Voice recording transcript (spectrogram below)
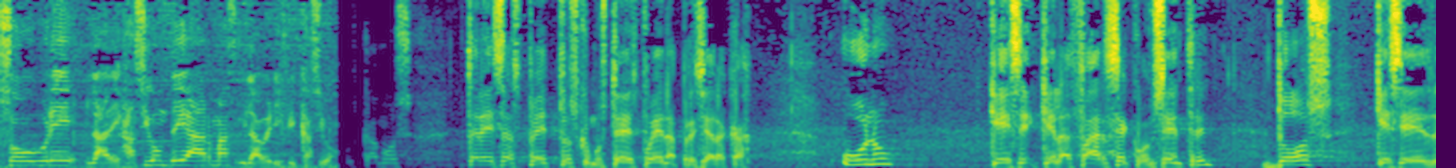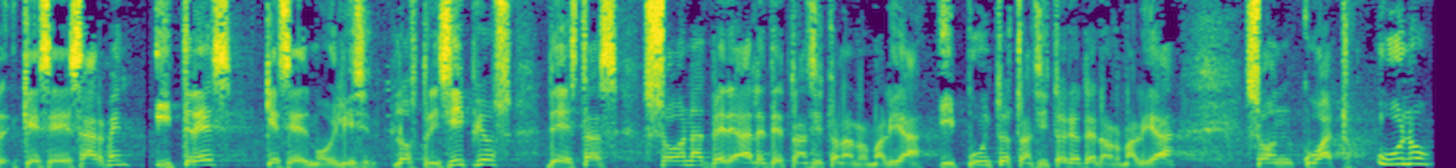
sobre la dejación de armas y la verificación. Buscamos tres aspectos como ustedes pueden apreciar acá. Uno, que, que las FARC se concentren Dos, que se, que se desarmen y tres, que se desmovilicen. Los principios de estas zonas veredales de tránsito a la normalidad y puntos transitorios de normalidad son cuatro. Uno,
